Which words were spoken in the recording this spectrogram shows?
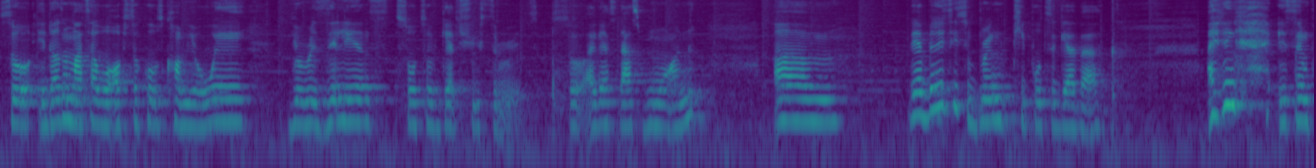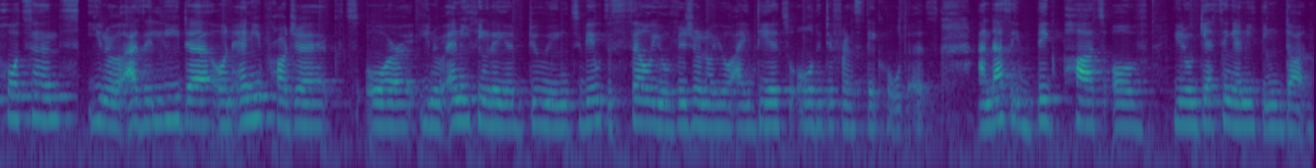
So it doesn't matter what obstacles come your way, your resilience sort of gets you through it. So I guess that's one. Um, the ability to bring people together. I think it's important, you know, as a leader on any project or, you know, anything that you're doing to be able to sell your vision or your idea to all the different stakeholders. And that's a big part of, you know, getting anything done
